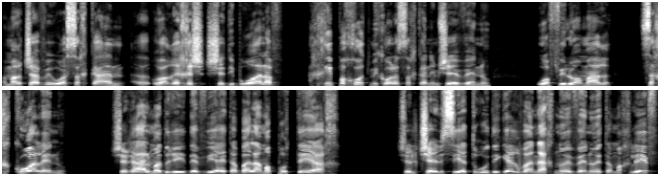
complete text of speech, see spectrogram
אמר צ'אבי הוא השחקן, הוא הרכש שדיברו עליו הכי פחות מכל השחקנים שהבאנו. הוא אפילו אמר, צחקו עלינו, שריאל מדריד הביאה את הבלם הפותח של צ'לסי, את רודיגר, ואנחנו הבאנו את המחליף.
